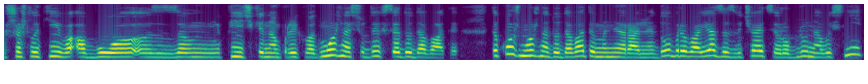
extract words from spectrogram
шашликів або з пічки, наприклад, можна сюди все додавати. Також можна додавати мінеральне добрива. Я зазвичай це роблю навесні.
